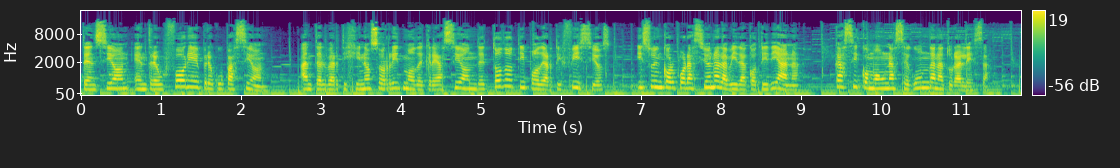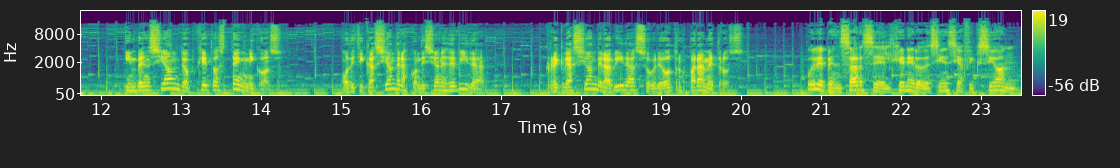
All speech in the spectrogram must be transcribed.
Tensión entre euforia y preocupación ante el vertiginoso ritmo de creación de todo tipo de artificios y su incorporación a la vida cotidiana, casi como una segunda naturaleza. Invención de objetos técnicos, modificación de las condiciones de vida, recreación de la vida sobre otros parámetros. ¿Puede pensarse el género de ciencia ficción,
